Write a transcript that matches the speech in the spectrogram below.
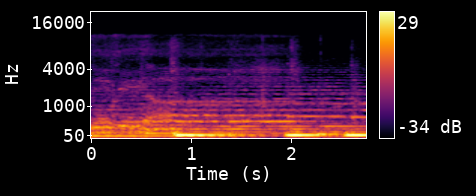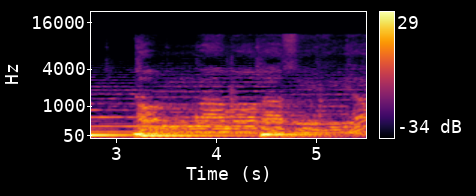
Om Namo Vasivya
